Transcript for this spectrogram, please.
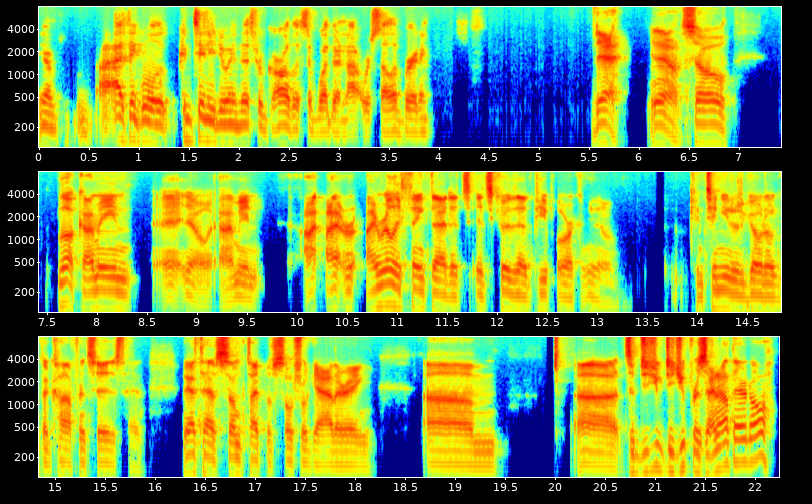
you know, I think we'll continue doing this regardless of whether or not we're celebrating. Yeah. Yeah. So, look, I mean, uh, you know, I mean, I, I, I really think that it's it's good that people are you know continue to go to the conferences and we have to have some type of social gathering. Um, uh, so did you did you present out there at all?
